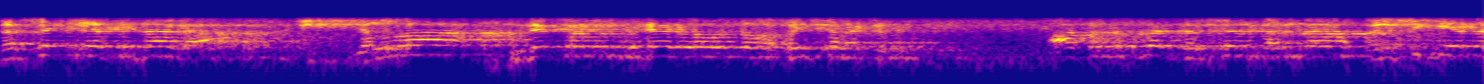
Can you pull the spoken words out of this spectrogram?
ದರ್ಶಕ ಇದ್ದಾಗ ಎಲ್ಲ ಇಲೆಕ್ಟ್ರಾನಿಕ್ ಮೀಡಿಯಾಗಳ ಒಂದು ಬಹಿಷ್ಕಾರ ಹಾಕಿದ್ರು ಆ ಸಂದರ್ಭದಲ್ಲಿ ದರ್ಶನ್ ತನ್ನ ಅನಿಸಿಕೆಯನ್ನ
